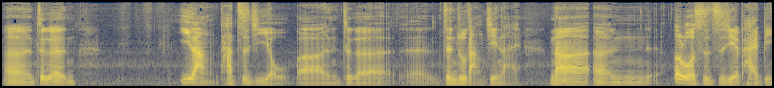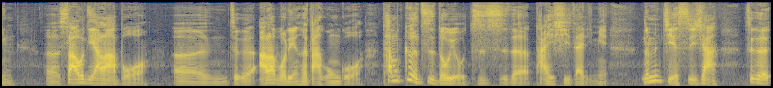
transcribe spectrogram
呃，这个伊朗他自己有呃这个呃真主党进来，那嗯、俄罗斯直接派兵，呃，沙乌地阿拉伯，呃，这个阿拉伯联合大公国，他们各自都有支持的派系在里面。能不能解释一下这个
